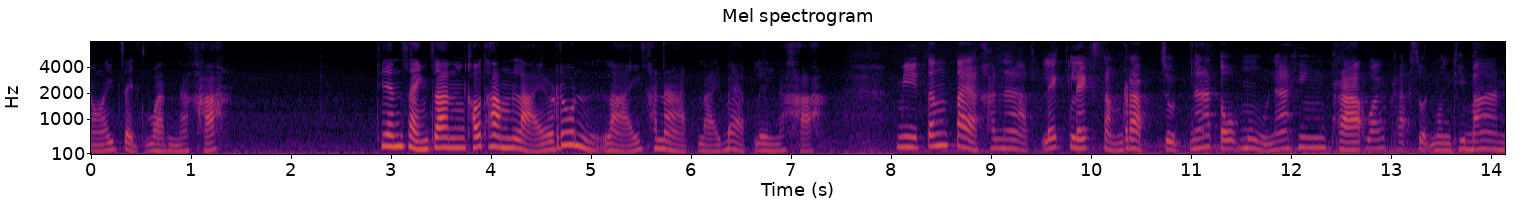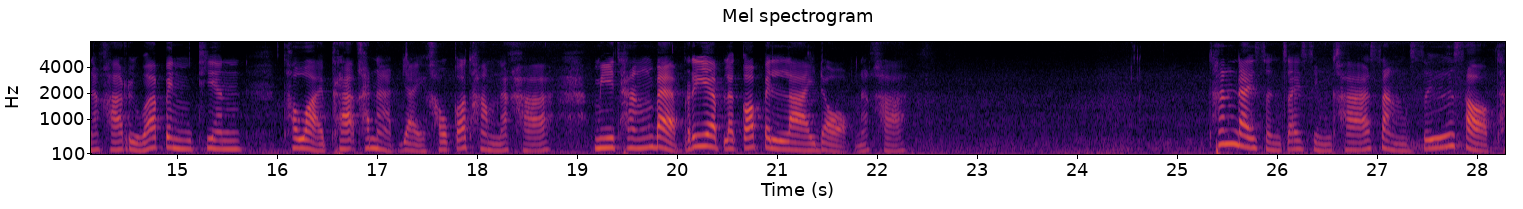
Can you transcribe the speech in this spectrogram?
น้อย 7 วันนะคะ เทียนแสงจันทร์เขาทำหลายรุ่นหลายขนาดหลายแบบเลยนะคะ มีตั้งแต่ขนาดเล็กๆสำหรับจุดหน้าโต๊ะหมู่หน้าหิ้งพระไหว้พระสวดมนต์ที่บ้านนะคะ หรือว่าเป็นเทียนถวายพระขนาดใหญ่เขาก็ทำนะคะ มีทั้งแบบเรียบแล้วก็เป็นลายดอกนะคะ ท่านใดสนใจสินค้าสั่งซื้อสอบถ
